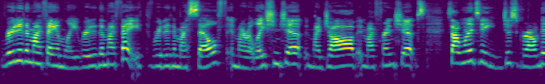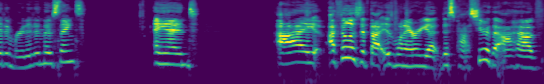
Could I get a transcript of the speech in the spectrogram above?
rooted in my family, rooted in my faith, rooted in myself, in my relationship, in my job, in my friendships. So I wanted to be just grounded and rooted in those things. And I I feel as if that is one area this past year that I have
